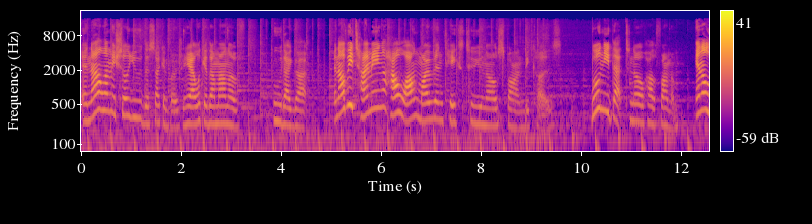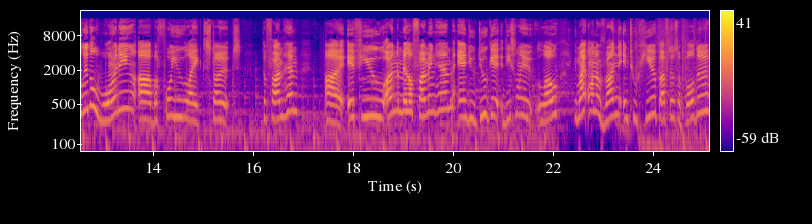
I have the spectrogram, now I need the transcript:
And now let me show you the second version. Yeah, look at the amount of food I got. And I'll be timing how long Marvin takes to, you know, spawn because we'll need that to know how to farm him. And a little warning uh, before you like start to farm him. Uh, if you are in the middle of farming him and you do get decently low, you might want to run into here, but if there's a boulder,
